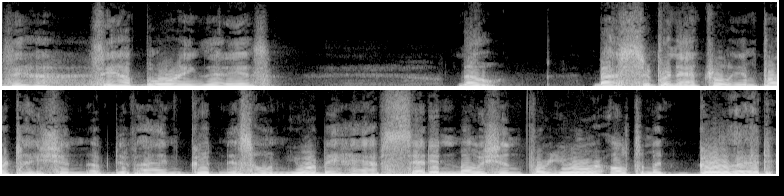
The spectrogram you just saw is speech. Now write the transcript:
See how, see how boring that is? No by supernatural impartation of divine goodness on your behalf, set in motion for your ultimate good.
